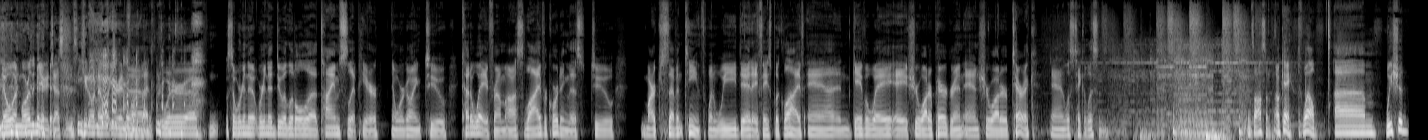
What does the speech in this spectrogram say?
no one more than you, Justin. You don't know what you're in for, Uh, bud. we're uh, so we're gonna we're gonna do a little uh, time slip here, and we're going to cut away from us live recording this to March 17th when we did a Facebook Live and gave away a Shearwater Peregrine and Shearwater Teric. And let's take a listen. It's awesome. Okay, well, um, we should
